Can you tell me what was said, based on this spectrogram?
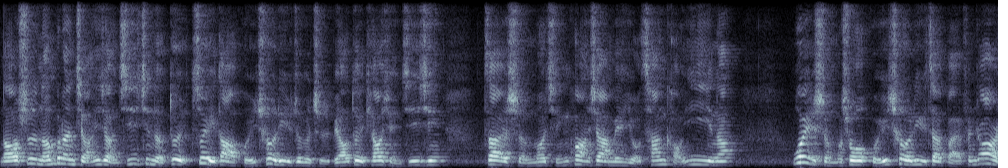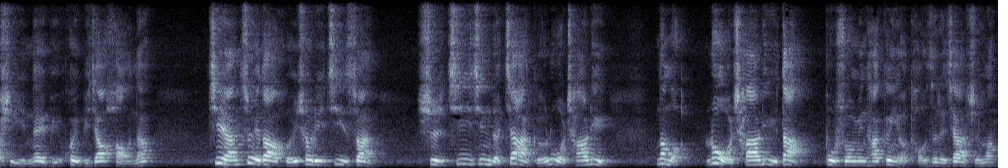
老师能不能讲一讲基金的对最大回撤率这个指标对挑选基金在什么情况下面有参考意义呢？为什么说回撤率在百分之二十以内比会比较好呢？既然最大回撤率计算是基金的价格落差率，那么落差率大不说明它更有投资的价值吗？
